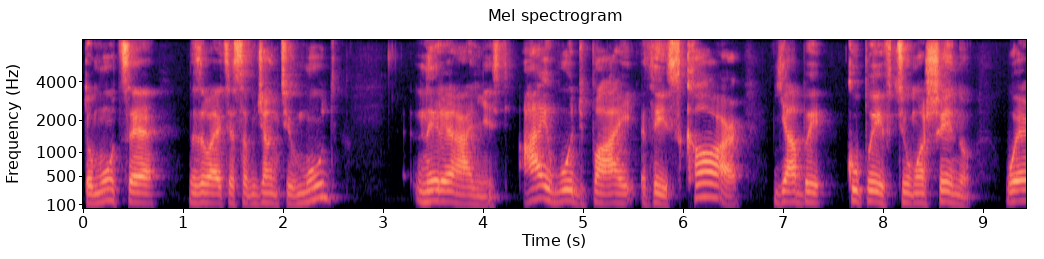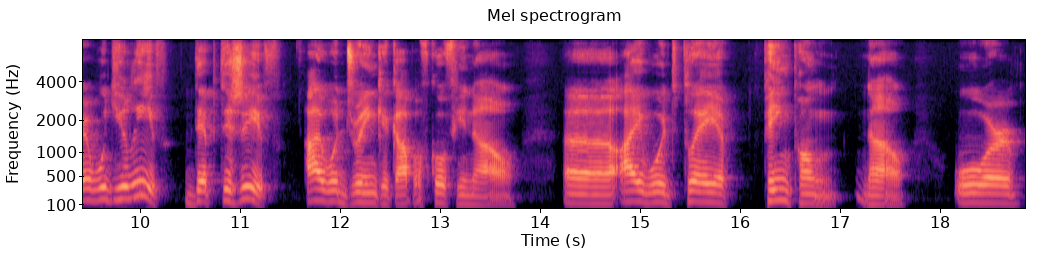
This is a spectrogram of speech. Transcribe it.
Тому це називається subjunctive mood, нереальність. I would buy this car. Я би купив цю машину. Where would you live? Де б ти жив? I would drink a cup of coffee now. Uh, I would play a ping pong now. Or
